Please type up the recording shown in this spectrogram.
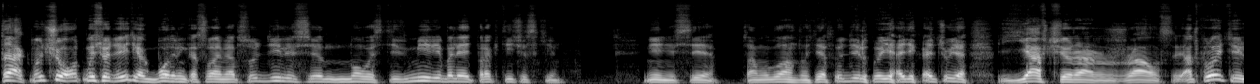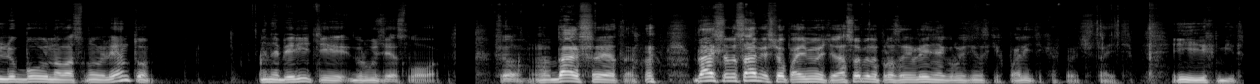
Так, ну что, вот мы сегодня, видите, как бодренько с вами обсудили все новости в мире, блядь, практически. Не, не все. Самое главное, не обсудили, но я не хочу, я, я вчера ржался. Откройте любую новостную ленту и наберите Грузия слово. Все, дальше это. Дальше вы сами все поймете, особенно про заявления грузинских политиков прочитайте. И их МИД.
